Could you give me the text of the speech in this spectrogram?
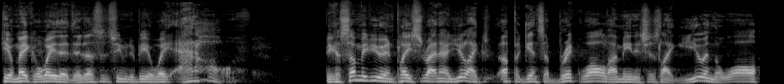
He'll make a way that there doesn't seem to be a way at all. Because some of you in places right now, you're like up against a brick wall. I mean, it's just like you and the wall,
